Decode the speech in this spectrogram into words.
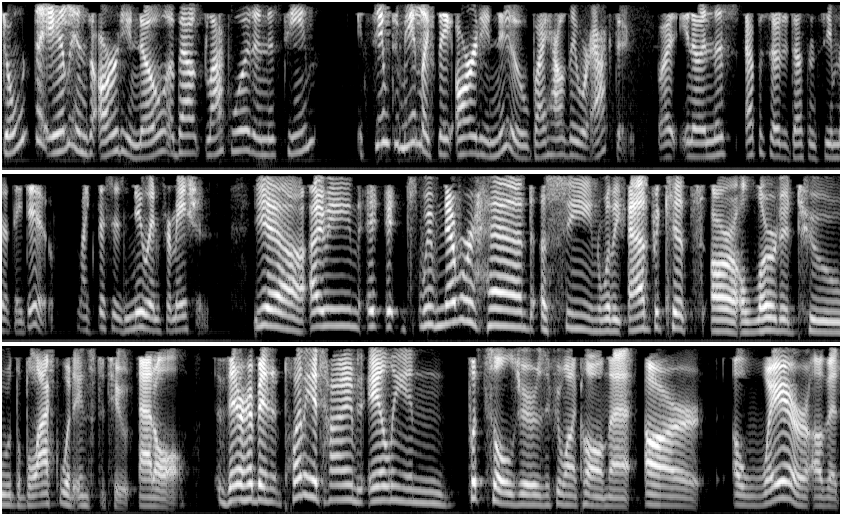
don't the aliens already know about Blackwood and his team? It seemed to me like they already knew by how they were acting. But, you know, in this episode, it doesn't seem that they do. Like this is new information. Yeah, I mean, it, it, we've never had a scene where the advocates are alerted to the Blackwood Institute at all. There have been plenty of times alien foot soldiers, if you want to call them that, are aware of it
